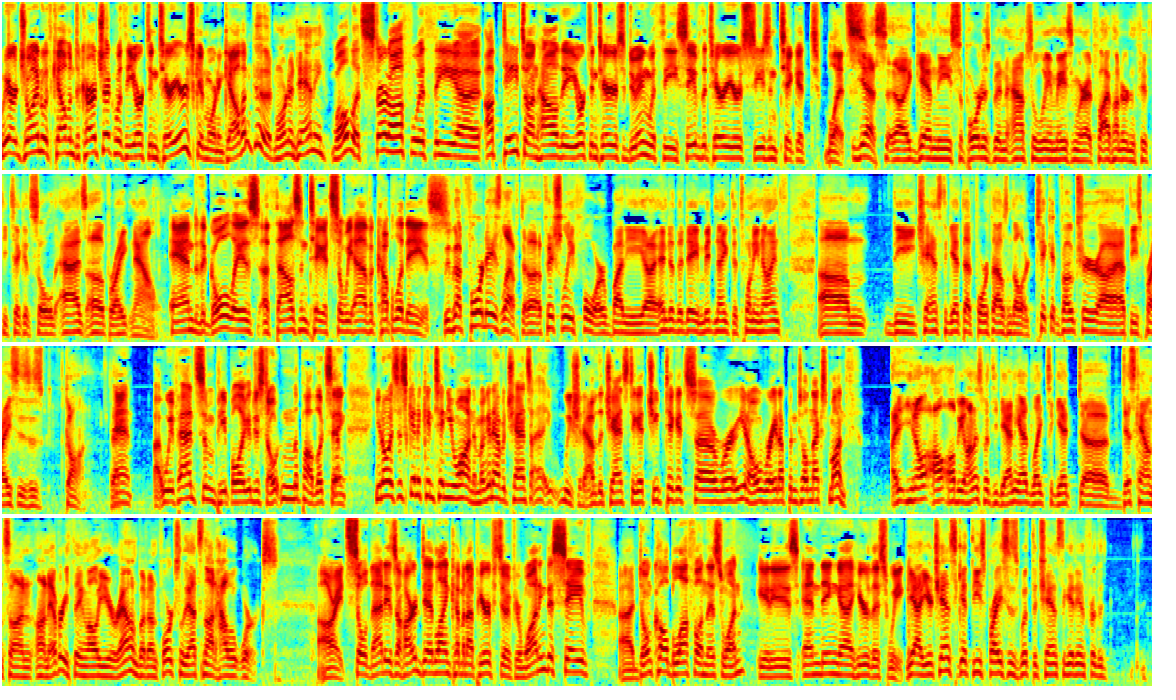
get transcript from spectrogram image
We are joined with Calvin Tokarchuk with the Yorkton Terriers. Good morning, Calvin. Good morning, Danny. Well, let's start off with the uh, update on how the Yorkton Terriers are doing with the Save the Terriers season ticket blitz. Yes, uh, again, the support has been absolutely amazing. We're at 550 tickets sold as of right now. And the goal is a thousand tickets, so we have a couple of days. We've got four days left, uh, officially four. By the uh, end of the day, midnight the 29th, um, the chance to get that $4,000 ticket voucher uh, at these prices is gone. And uh, we've had some people like just out in the public saying, yep. you know, is this going to continue on? Am I going to have a chance? I, we should have the chance to get cheap tickets, uh, you know, right up until next month. Uh, you know, I'll, I'll, be honest with you, Danny. I'd like to get uh, discounts on on everything all year round, but unfortunately, that's not how it works. All right, so that is a hard deadline coming up here. So if you're wanting to save, uh, don't call bluff on this one. It is ending uh, here this week. Yeah, your chance to get these prices with the chance to get in for the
